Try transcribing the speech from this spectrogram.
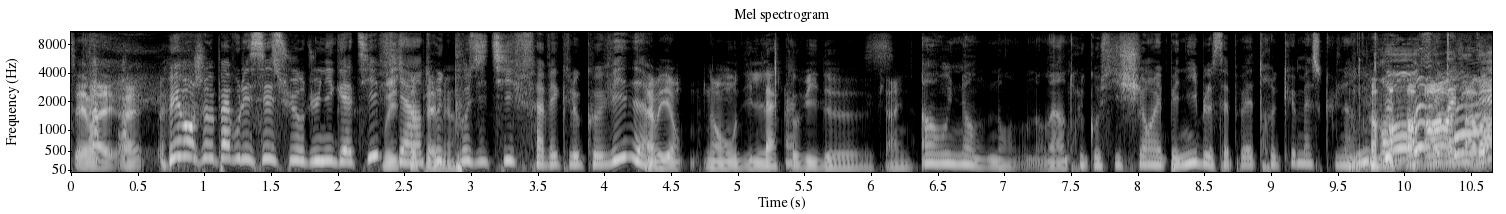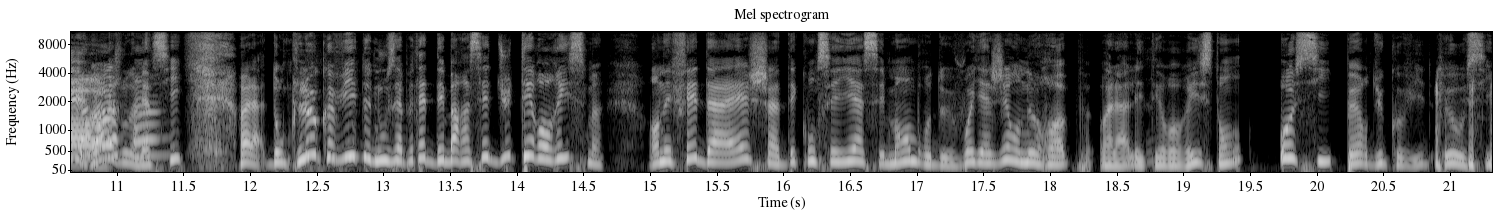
C'est vrai. ouais. Mais bon, je veux pas vous laisser sur du négatif. Oui, Il y a un plaît, truc positif avec le Covid. Ah oui, on, non, on dit la Covid, euh, Karine. Ah oui, non, non, non, un truc aussi chiant et pénible, ça peut être que masculin. Oh, va. Ah, je vous remercie. Voilà, donc le Covid nous a peut-être débarrassé du terrorisme. En effet, Daesh a déconseillé à ses membres de voyager en Europe. Voilà, les terroristes ont aussi peur du Covid, eux aussi.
